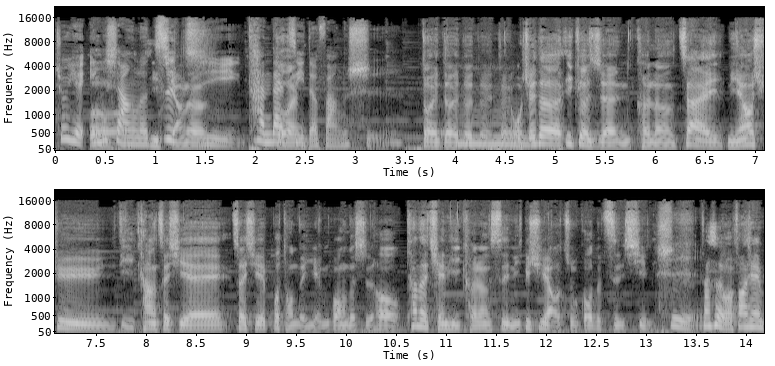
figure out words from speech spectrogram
就也影响了自己看待自己的方式。对对对对对，我觉得一个人可能在你要去抵抗这些这些不同的眼光的时候，他的前提可能是你必须要有足够的自信。是，但是我发现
